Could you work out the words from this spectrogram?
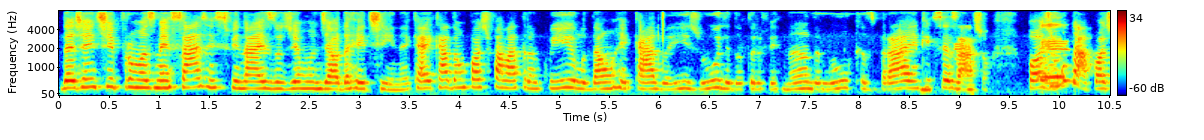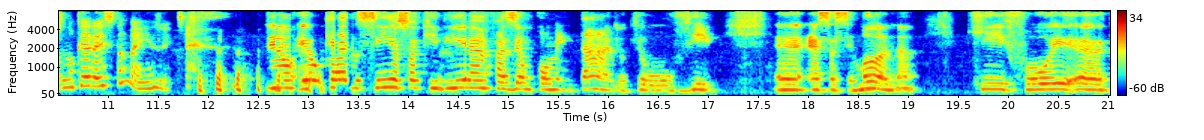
da gente ir para umas mensagens finais do Dia Mundial da Retina, que aí cada um pode falar tranquilo, dar um recado aí, Júlia, doutora Fernanda, Lucas, Brian, o que, que vocês acham? Pode é... mudar, pode não querer isso também, gente. Não, eu quero sim, eu só queria fazer um comentário que eu ouvi é, essa semana, que foi é,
